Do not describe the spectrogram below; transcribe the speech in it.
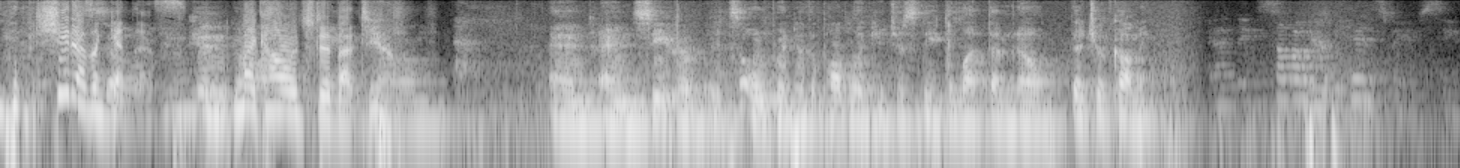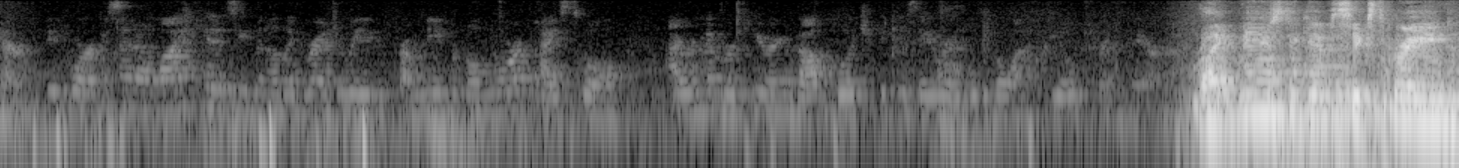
she doesn't get this. you can My college did that and, too. um, And, and see her. It's open to the public. You just need to let them know that you're coming. And I think some of your kids may have seen her before, because I know my kids, even though they graduated from Naperville North High School, I remembered hearing about Butch because they were able to go on a field trip there. Right, we used to give sixth grade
